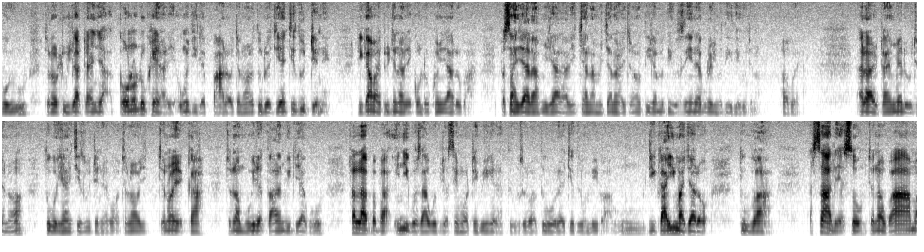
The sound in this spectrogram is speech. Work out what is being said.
ကိုယ်တူကျွန်တော်တူကြတန်းကြအကုန်လုံးလုပ်ခဲ့တာတွေအဝန်းကြီးလည်းပါတော့ကျွန်တော်တို့သူ့လည်းကျန်ကျေးဇူးတင်တယ်ဒီကမှတူကျင်တာလည်းအကုန်လုပ်ခွင့်ရလို့ပါပတ်စံရတာမရတာတွေကျန်တာမကျန်တာတွေကျွန်တော်သိတယ်မသိဘူးစင်းရဲကုလည်းမသိသေးဘူးကျွန်တော်ဟုတ်ကဲ့အဲ့ဒါဒါပေမဲ့လို့ကျွန်တော်သူ့ကိုအရင်ကျေးဇူးတင်တယ်ပေါ့ကျွန်တော်ကျွန်တော်ရဲ့ကားကျွန်တော်မွေးတဲ့သားသမီးတယောက်ကိုလှလှပပအင်ကြီးဝစားဝတ်ပြီးတော့စင်မော်တင်ပေးခဲ့တာသူဆိုတော့သူ့ကိုလည်းကျေးဇူးမမေ့ပါဘူးဒီကားကြီးမှာကြတော့သူက အစလည်းအစုံကျွန်တော်ဘာမှ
